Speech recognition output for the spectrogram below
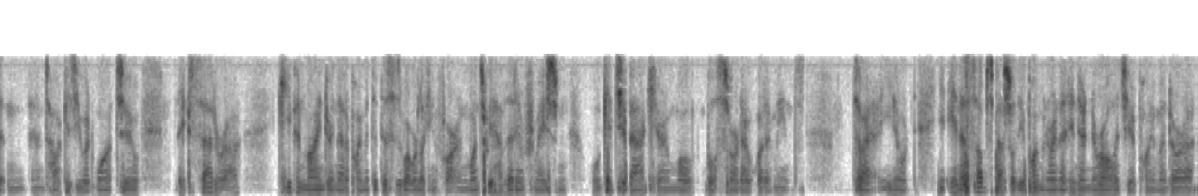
sit and, and talk as you would want to etc keep in mind during that appointment that this is what we're looking for. And once we have that information we'll get you back here and we'll we'll sort out what it means. So I, you know in a subspecialty appointment or in a, in a neurology appointment or a,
